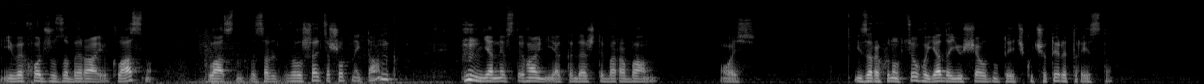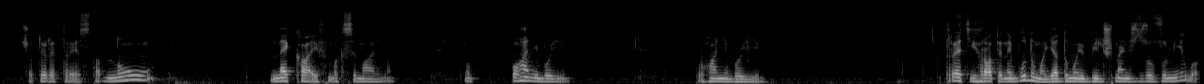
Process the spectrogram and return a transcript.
І виходжу, забираю. Класно? Класно. Залишається шотний танк. я не встигаю ніяк кадешти барабан. Ось. І за рахунок цього я даю ще одну тичку. 4300. 4300. Ну. Не кайф максимально. Погані бої. Погані бої. Третій грати не будемо, я думаю, більш-менш зрозуміло.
